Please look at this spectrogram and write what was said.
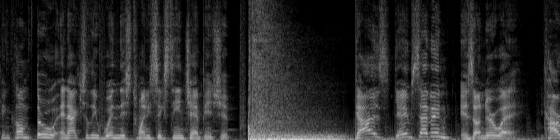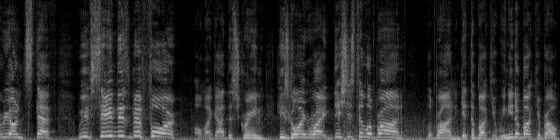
can come through and actually win this 2016 championship. Guys, game seven is underway. Kyrie on Steph. We've seen this before. Oh my God, the screen. He's going right. Dishes to LeBron. LeBron, get the bucket. We need a bucket, bro.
